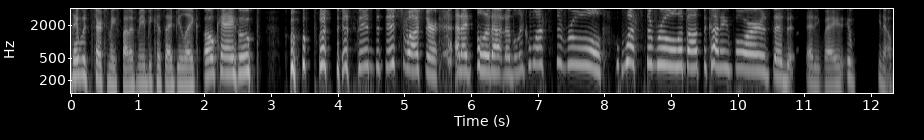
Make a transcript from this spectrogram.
they would start to make fun of me because I'd be like, "Okay, hoop, who put this in the dishwasher?" And I'd pull it out and I'm like, "What's the rule? What's the rule about the cutting boards?" And anyway, it, you know,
